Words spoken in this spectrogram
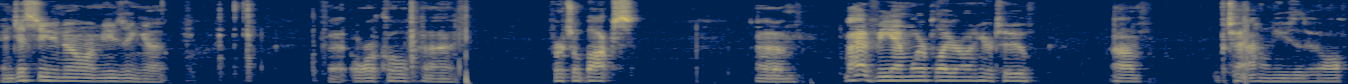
And just so you know, I'm using a, a Oracle uh, VirtualBox. Um, I have VMware Player on here too, um, which I don't use it at all.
